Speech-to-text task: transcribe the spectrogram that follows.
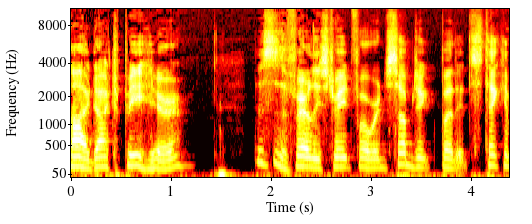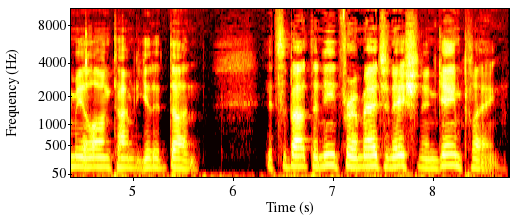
Hi, Dr. P here. This is a fairly straightforward subject, but it's taken me a long time to get it done. It's about the need for imagination in game playing.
